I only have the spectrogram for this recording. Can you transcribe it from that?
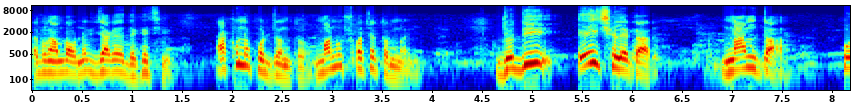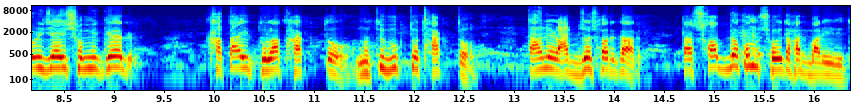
এবং আমরা অনেক জায়গায় দেখেছি, এখনও পর্যন্ত মানুষ সচেতন নয়। যদি এই ছেলেটার নামটা পরিযায়ী শ্রমিকের খাতায় তোলা থাকতো, নথিভুক্ত থাকতো, তাহলে রাজ্য সরকার তার সব রকম সহিত হাত বাড়িয়ে দিত।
